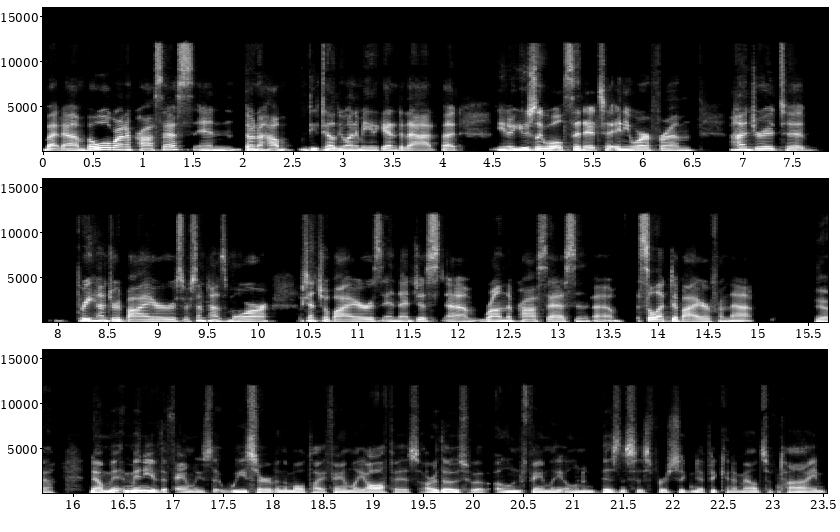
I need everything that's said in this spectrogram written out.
but um, but we'll run a process, and don't know how detailed you want me to get into that, but you know, usually we'll send it to anywhere from 100 to 300 buyers or sometimes more potential buyers and then just um, run the process and um, select a buyer from that. Yeah. Now m- many of the families that we serve in the multifamily office are those who have owned family owned businesses for significant amounts of time.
